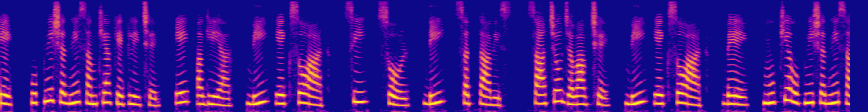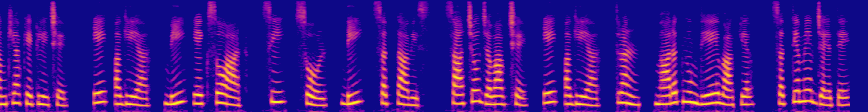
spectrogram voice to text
એક, ઉપનિષદની સંખ્યા કેટલી છે? એ, અગિયાર. બી, એકસો આઠ. સી, સોળ. ડી, સત્તાવીસ. સાચો જવાબ છે. બી, એકસો આઠ. બે, મુખ્ય ઉપનિષદની સંખ્યા કેટલી છે? એ, અગિયાર. બી, એકસો આઠ. સી, સોળ. ડી, સત્તાવીસ. સાચો જવાબ છે. એ, અગિયાર. ત્રણ, ભારતનું ધ્યેય વાક્ય, સત્યમેવ જયતે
